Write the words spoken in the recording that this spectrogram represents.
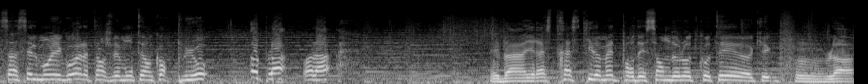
Ça c'est le Mont Aigoual, attends, je vais monter encore plus haut. Hop là, voilà. Et ben il reste 13 km pour descendre de l'autre côté, euh, là.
